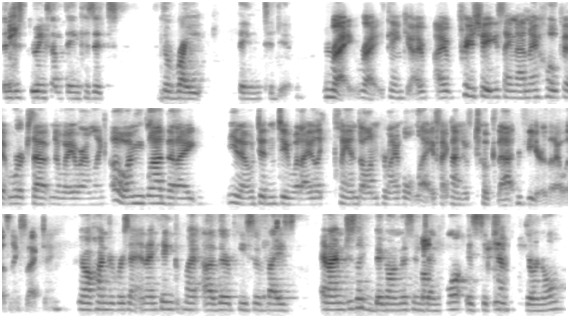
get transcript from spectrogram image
than just doing something because it's the right thing to do. Right, right. Thank you. I, I appreciate you saying that. And I hope it works out in a way where I'm like, oh, I'm glad that I you know didn't do what i like planned on for my whole life i kind of took that veer that i wasn't expecting no 100% and i think my other piece of advice and i'm just like big on this in general is to keep yeah. journal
